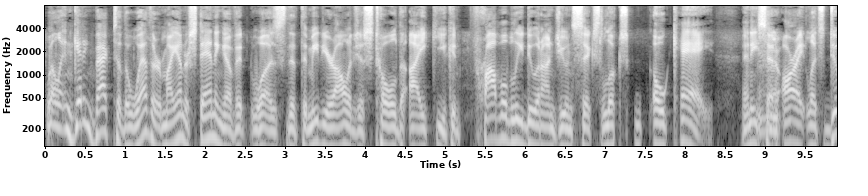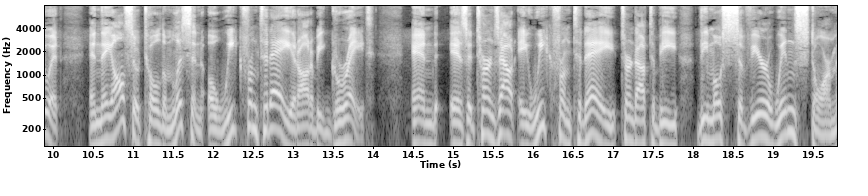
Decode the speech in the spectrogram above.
Well, in getting back to the weather, my understanding of it was that the meteorologist told Ike you could probably do it on June 6th, looks okay. And he mm-hmm. said, all right, let's do it. And they also told him, listen, a week from today, it ought to be great. And as it turns out, a week from today turned out to be the most severe windstorm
